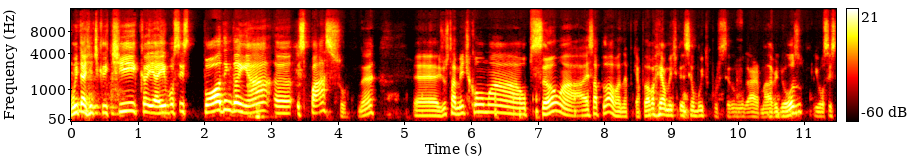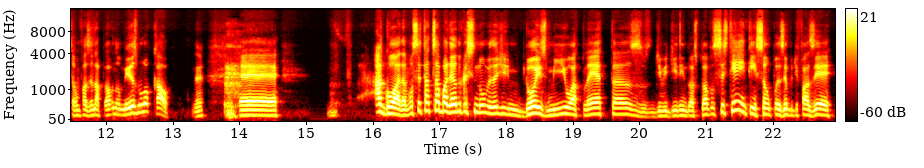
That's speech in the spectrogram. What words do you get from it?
Muita gente critica e aí vocês podem ganhar uh, espaço, né? É, justamente como uma opção a, a, essa prova, né? Porque a prova realmente cresceu muito por ser um lugar maravilhoso e vocês estão fazendo a prova no mesmo local, né? É, Agora, você está trabalhando com esse número de 2 mil atletas dividido em duas provas. Vocês têm a intenção, por exemplo, de fazer.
